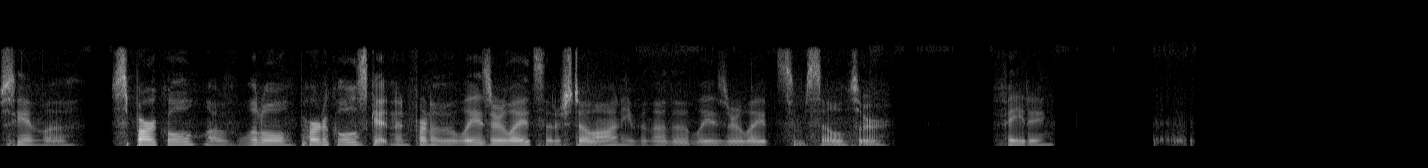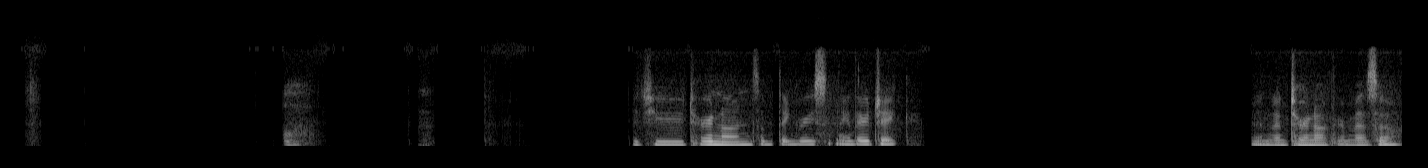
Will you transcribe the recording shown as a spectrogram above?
Seeing the sparkle of little particles getting in front of the laser lights that are still on, even though the laser lights themselves are fading. Did you turn on something recently there, Jake? And then turn off your meso?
